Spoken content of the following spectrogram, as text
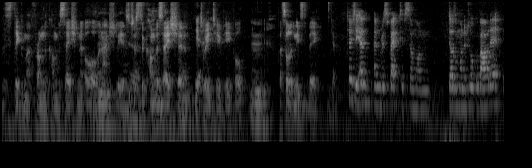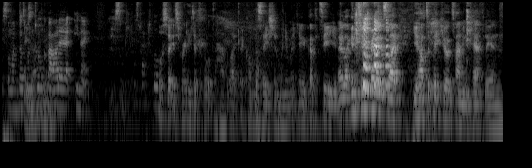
the stigma from the conversation at all, and Mm. actually, it's Yeah. just a conversation Yeah. between two people. Mm. That's all it needs to be. Yeah, Totally, and, and respect if someone doesn't want to talk about it, if someone does want to talk about it, you know, just be respectful. Also, it's really difficult to have like a conversation when you're making a cup of tea. You know, like in two minutes, like you have to pick your timing carefully, and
